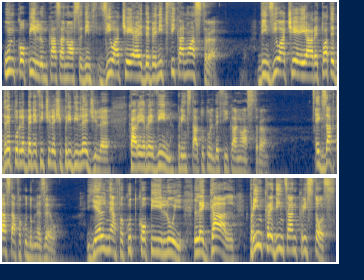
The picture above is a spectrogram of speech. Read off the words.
un copil în casa noastră, din ziua aceea a devenit fica noastră. Din ziua aceea ea are toate drepturile, beneficiile și privilegiile care îi revin prin statutul de fica noastră. Exact asta a făcut Dumnezeu. El ne-a făcut copiii Lui, legal, prin credința în Hristos.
